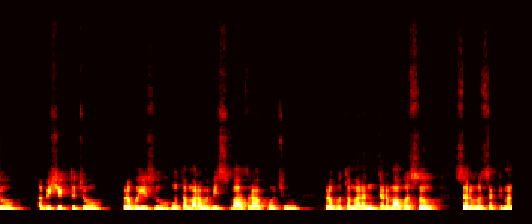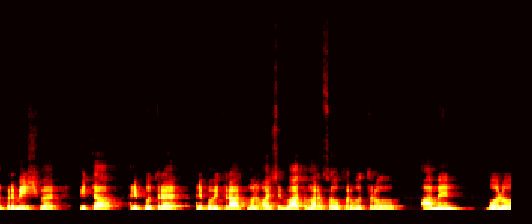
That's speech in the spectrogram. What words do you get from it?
છો, અભિષિક્ત છો. પ્રભુ ઈસુ, હું તમારામાં વિશ્વાસ રાખું છું. પ્રભુ, તમારા અંતરમાં વસો. સર્વશક્તિમાન પરમેશ્વર, પિતા અને પુત્ર અને પવિત્ર આત્માનો આશીર્વાદ તમારા સૌ પર ઉતરો. આમેન. બોલો,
